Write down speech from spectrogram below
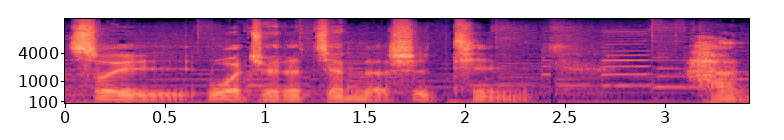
所以我觉得真的是挺很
